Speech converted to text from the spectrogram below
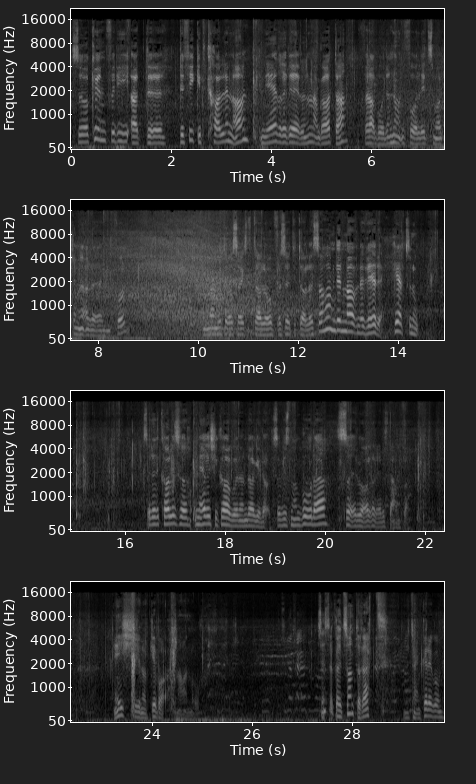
Så kun fordi at uh, det fikk et kallenavn, nedre delen av gata, for der bodde noen få litt småkriminelle folk en gang utover 60-tallet og opp fra 70-tallet, så hang det navnet ved det, helt til nå. Så det kalles nede i Chicago den dag i dag. Så hvis man bor der, så er du allerede stampa. Ikke noe bra, med andre ord. Syns dere et sånt er rett? Du tenker jeg om.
